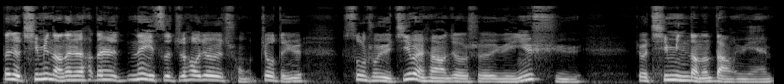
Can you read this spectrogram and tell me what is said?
但就亲民党，但是但是那一次之后就是从就等于宋楚瑜基本上就是允许，就亲民党的党员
